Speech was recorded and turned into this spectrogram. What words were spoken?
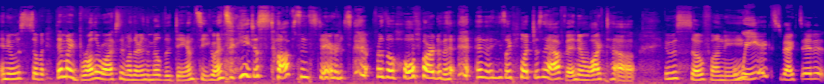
And it was so. fu- Then my brother walks in when they're in the middle of the dance sequence, he just stops and stares for the whole part of it. And then he's like, "What just happened?" and walked out. It was so funny. We expected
